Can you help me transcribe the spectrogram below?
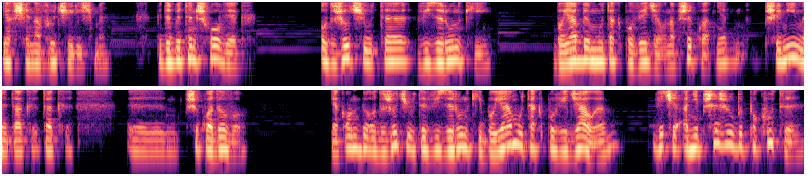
Jak się nawróciliśmy. Gdyby ten człowiek odrzucił te wizerunki, bo ja bym mu tak powiedział, na przykład, nie? przyjmijmy tak, tak yy, przykładowo, jak on by odrzucił te wizerunki, bo ja mu tak powiedziałem, wiecie, a nie przeżyłby pokuty,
